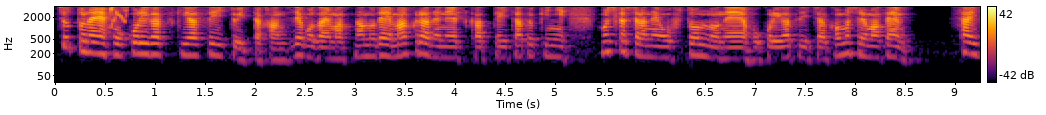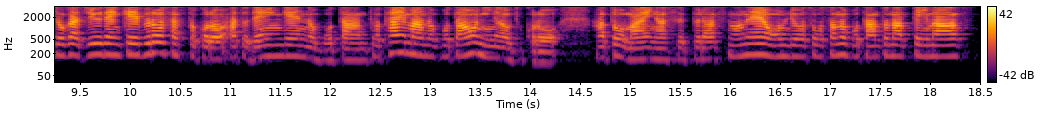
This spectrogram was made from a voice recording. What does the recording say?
ちょっとね、ホコリがつきやすいといった感じでございます。なので、枕でね、使っていた時に、もしかしたらね、お布団のね、ホコリがついちゃうかもしれません。サイドが充電ケーブルを挿すところ、あと電源のボタンとタイマーのボタンを担うところ、あとマイナスプラスのね、音量操作のボタンとなっています。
